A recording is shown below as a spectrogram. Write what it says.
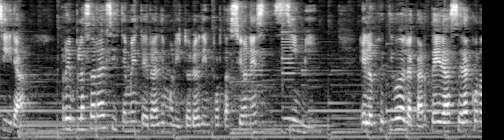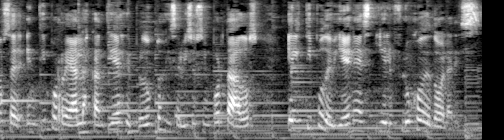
CIRA, reemplazará el Sistema Integral de Monitoreo de Importaciones, SIMI. El objetivo de la cartera será conocer en tiempo real las cantidades de productos y servicios importados, el tipo de bienes y el flujo de dólares.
